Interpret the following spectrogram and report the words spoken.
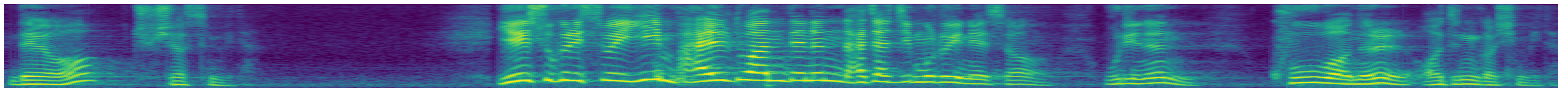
내어 주셨습니다. 예수 그리스도의 이 말도 안 되는 낮아짐으로 인해서 우리는 구원을 얻은 것입니다.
